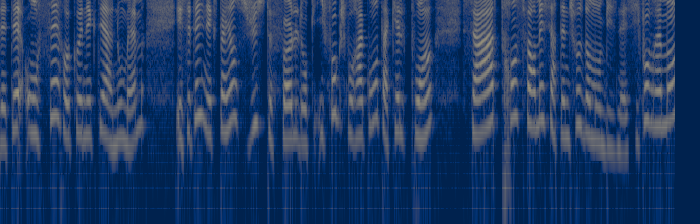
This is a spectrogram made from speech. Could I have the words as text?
étaient. On s'est reconnecté à nous-mêmes. Et c'était une expérience juste folle. Donc, il faut que je vous raconte à quel point ça a transformé certaines choses dans mon business. Il faut vraiment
